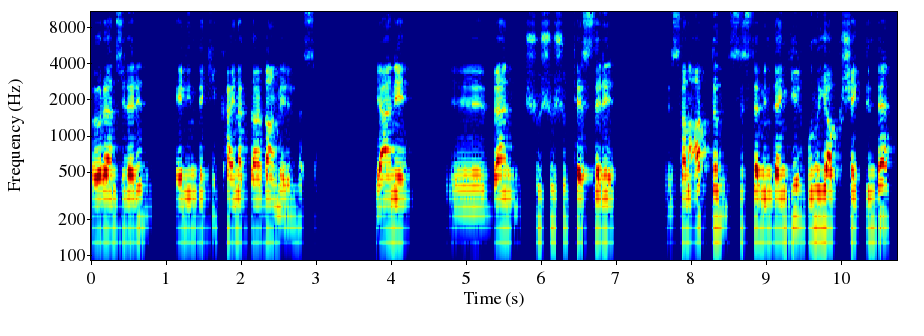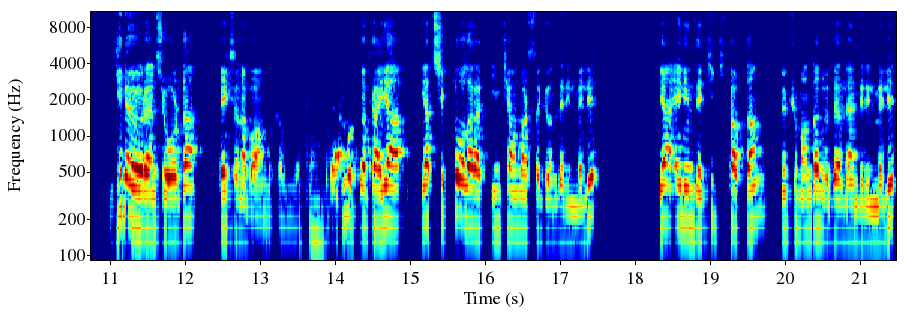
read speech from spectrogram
öğrencilerin elindeki kaynaklardan verilmesi. Yani e, ben şu şu şu testleri sana attım sisteminden gir bunu yap şeklinde yine öğrenci orada ekrana bağımlı kalıyor. Yani mutlaka ya ya çıktı olarak imkan varsa gönderilmeli ya elindeki kitaptan, dokümandan ödevlendirilmeli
